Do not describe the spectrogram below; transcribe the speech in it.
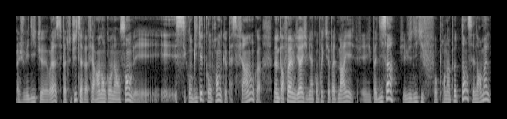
bah, je lui ai dit que voilà, c'est pas tout de suite, ça va faire un an qu'on est ensemble et, c'est compliqué de comprendre que bah, ça fait un an quoi. Même parfois elle me dit j'ai bien compris que tu vas pas te marier. J'ai pas dit ça, j'ai juste dit qu'il faut prendre un peu de temps, c'est normal.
